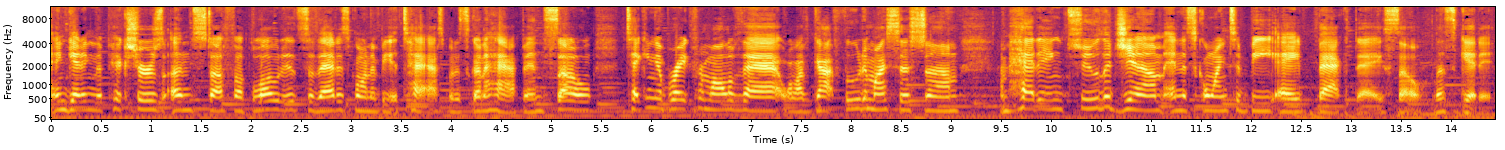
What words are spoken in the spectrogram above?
and getting the pictures and stuff uploaded so that is going to be a task but it's going to happen so taking a break from all of that while I've got food in my system I'm heading to the gym and it's going to be a back day so let's get it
